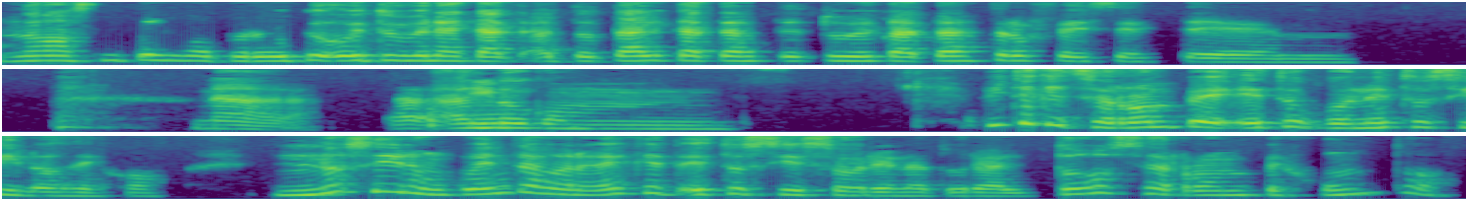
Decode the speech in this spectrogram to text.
No, sí tengo, pero hoy, tuve una total catástrofe, tuve catástrofes, este, nada, ando con... Viste que se rompe, esto con esto sí los dejo. ¿No se dieron cuenta una vez que esto sí es sobrenatural? ¿Todo se rompe junto?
